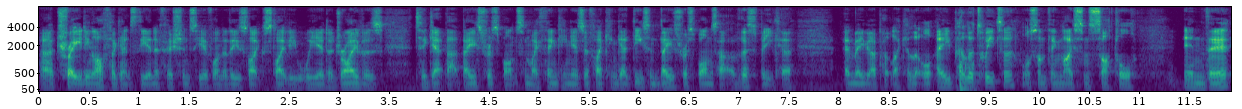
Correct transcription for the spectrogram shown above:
uh, trading off against the inefficiency of one of these like slightly weirder drivers to get that bass response. And my thinking is if I can get decent bass response out of this speaker, and maybe I put like a little A pillar tweeter or something nice and subtle in there,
